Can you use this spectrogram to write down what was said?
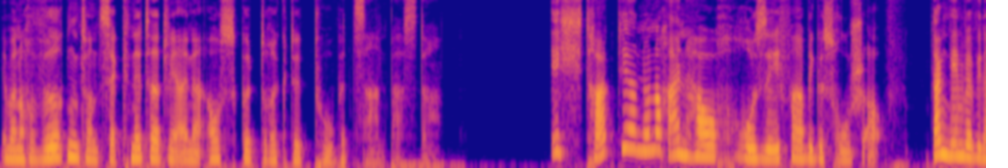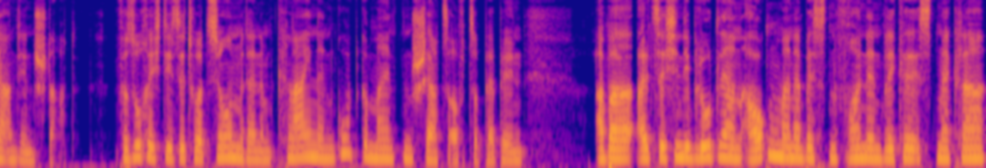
immer noch wirkend und zerknittert wie eine ausgedrückte Tube Zahnpasta. Ich trag dir nur noch einen Hauch roséfarbiges Rouge auf. Dann gehen wir wieder an den Start. Versuche ich die Situation mit einem kleinen, gut gemeinten Scherz aufzupäppeln. Aber als ich in die blutleeren Augen meiner besten Freundin blicke, ist mir klar,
